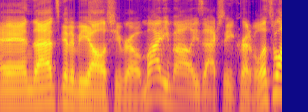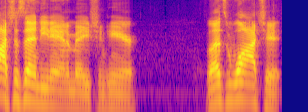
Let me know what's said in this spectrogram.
And that's going to be all she wrote. Mighty Molly's actually incredible. Let's watch this ending animation here. Let's watch it.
